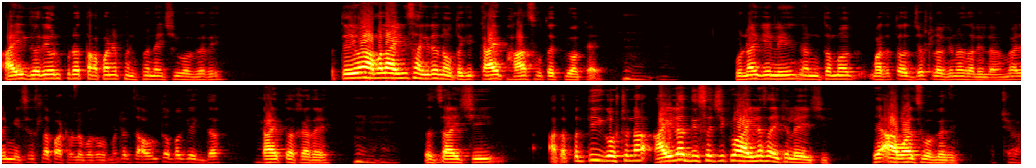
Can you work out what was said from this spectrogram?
आई घरी येऊन पुन्हा तापाने फणफणायची वगैरे. तेव्हा आम्हाला आईने सांगितलं नव्हतं की काय भास होतात किंवा काय. पुन्हा गेली नंतर मग माझं तर जस्ट लग्न झालेलं. माझ्या मिसेसला पाठवलं बरोबर. म्हटलं जाऊन तर बघ एकदा काय प्रकार आहे. तर जायची. आता पण ती गोष्ट ना आईला दिसायची किंवा आईलाच ऐकायला यायची. हे आवाज वगैरे. अच्छा.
